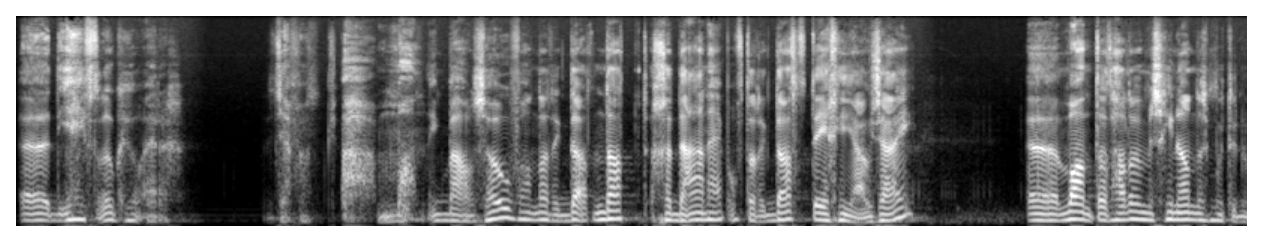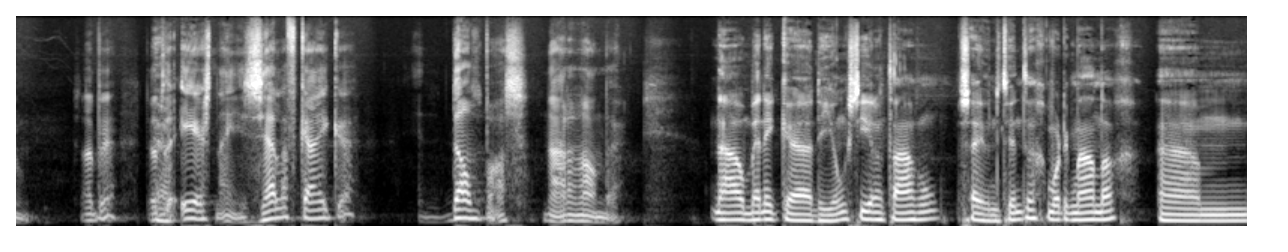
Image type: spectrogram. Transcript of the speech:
Eh, die heeft dat ook heel erg. Dat zegt van, ah, man, ik baal zo van dat ik dat en dat gedaan heb. Of dat ik dat tegen jou zei. Eh, want dat hadden we misschien anders moeten doen. Snap je? Dat Ja. we eerst naar jezelf kijken. Dan pas naar een ander. Nou ben ik eh, de jongste hier aan tafel. 27 word ik maandag. Ehm,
